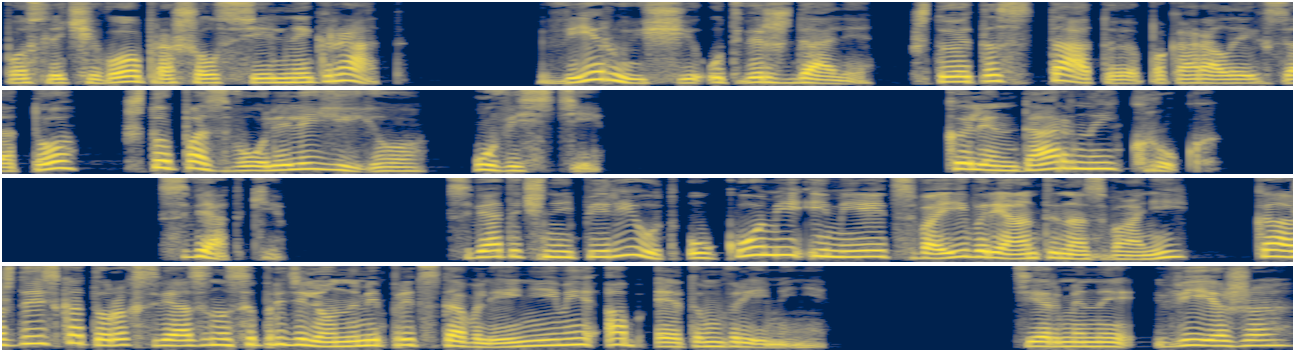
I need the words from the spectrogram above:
после чего прошел сильный град. Верующие утверждали, что эта статуя покарала их за то, что позволили ее увести. Календарный круг. Святки. Святочный период у Коми имеет свои варианты названий, каждая из которых связана с определенными представлениями об этом времени. Термины «вежа»,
